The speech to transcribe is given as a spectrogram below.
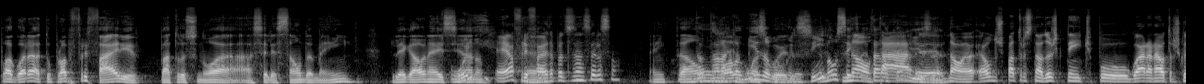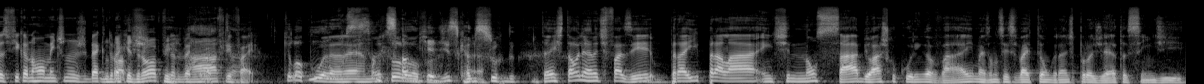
Pô, agora o próprio Free Fire patrocinou a, a seleção também. Legal, né? Esse Oi? ano. É, o Free Fire tá patrocinando a seleção. Então, Tá- tá na rola camisa, algumas alguma coisas. coisa assim? Eu não sei não, se vai tá, na camisa. é, não, é, é um dos patrocinadores que tem, tipo, o Guaraná, outras coisas, fica normalmente nos backdrops. backdrop? Fica no backdrop Ah, Free tá. Fire. Que loucura, né? Nossa, Muito não louco. sabia disso, que absurdo. Então a gente tá olhando de fazer. Pra ir pra lá, a gente não sabe. Eu acho que o Coringa vai, mas eu não sei se vai ter um grande projeto assim de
